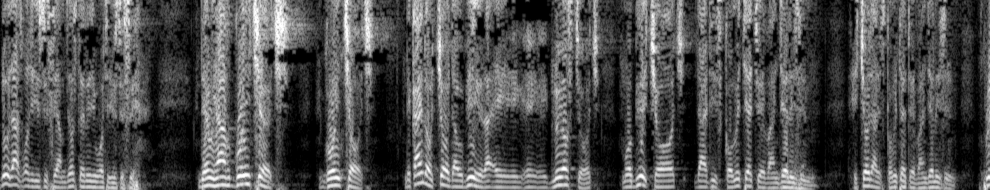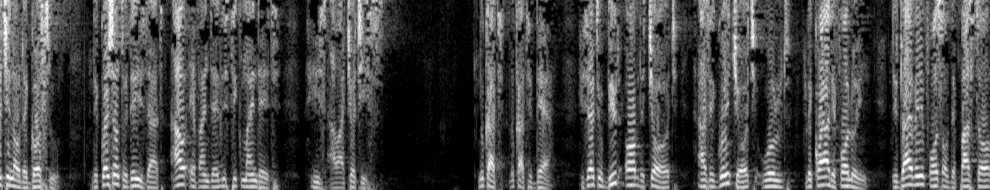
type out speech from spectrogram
No, that's what he used to say. I'm just telling you what he used to say. Then we have going church. Going church. The kind of church that will be a, a, a glorious church must be a church that is committed to evangelism. A church that is committed to evangelism. Preaching of the gospel. The question today is that how evangelistic minded is our churches? Look at, look at it there. He said to build up the church as a going church would require the following. The driving force of the pastor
